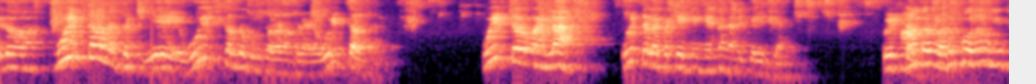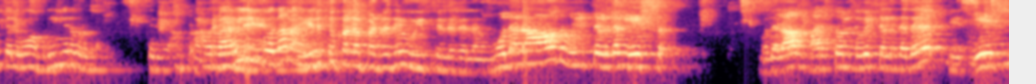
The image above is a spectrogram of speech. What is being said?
இது உயிர்த்தெழுதை பற்றியே உயிர்த்தெழுதை பற்றி சொல்லணும் பிள்ளைகள உயிர்த்தெழுதை உயிர்த்தெழுவோம் இல்லை? உயிர்த்தெழுதை பற்றி நீங்க என்ன நினைக்கிறீங்க? ஆண்டவர் வரும்போது உயிர் தெழுவோம் அப்படிங்கிற ஒரு தெரியும் எடுத்துக்கொள்ளப்படுறதே உயிர் தெழுதல் முதலாவது உயிர்த்தெழுதல் இயேசு. முதலாவது மருத்துவத்தில் உயிர்த்தெழுந்தது இயேசு.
